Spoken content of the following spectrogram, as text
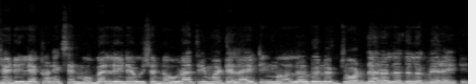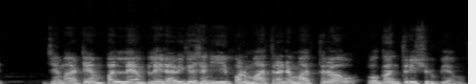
જેડ ઇલેક્ટ્રોનિક્સ એન્ડ મોબાઈલ લઈને આવ્યું છે નવરાત્રી માટે લાઇટિંગમાં અલગ અલગ જોરદાર અલગ અલગ વેરાયટી જેમાં ટેમ્પલ લેમ્પ લઈને આવી ગયા છે ને એ પણ માત્ર ને માત્ર ઓગણત્રીસ રૂપિયામાં.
